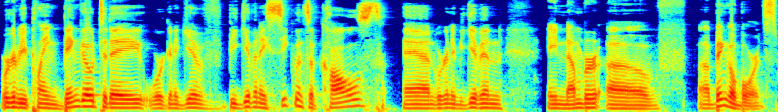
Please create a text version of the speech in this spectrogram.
we're going to be playing bingo today. We're going to give be given a sequence of calls, and we're going to be given a number of uh, bingo boards.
